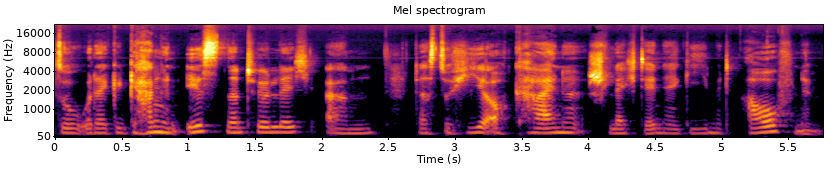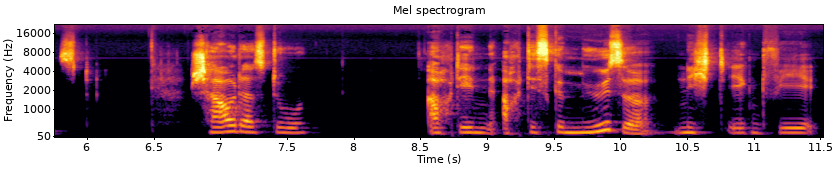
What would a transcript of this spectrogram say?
du oder gegangen ist natürlich, ähm, dass du hier auch keine schlechte Energie mit aufnimmst. Schau, dass du auch den, auch das Gemüse nicht irgendwie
